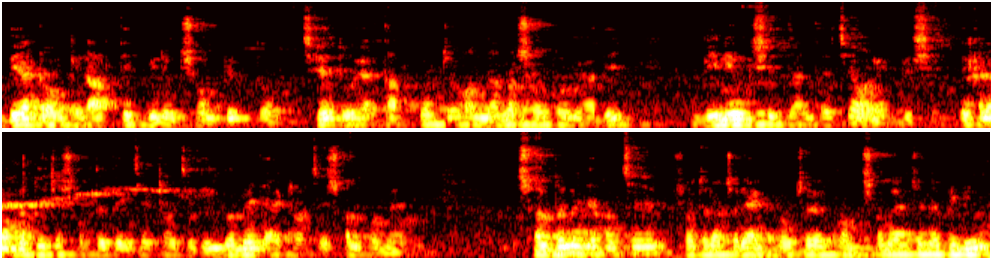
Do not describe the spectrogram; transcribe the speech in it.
বিরাট অঙ্কের আর্থিক বিনিয়োগ সম্পৃক্ত, সেহেতু এর তাৎপর্য অন্যান্য স্বল্পমেয়াদী বিনিয়োগ সিদ্ধান্তের চেয়ে অনেক বেশি। এখানে আমরা দুইটা শব্দ পেয়েছি, একটা হচ্ছে দীর্ঘমেয়াদী একটা হচ্ছে স্বল্পমেয়াদী। স্বল্পমেয়াদী হচ্ছে সচরাচর এক বছরের কম সময়ের জন্য বিনিয়োগ,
